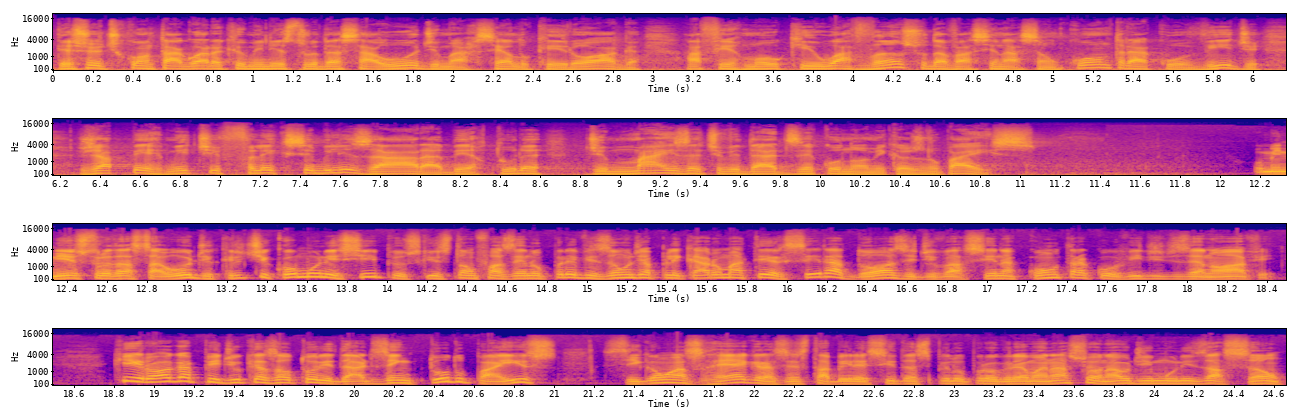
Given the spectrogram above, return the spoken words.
Deixa eu te contar agora que o ministro da Saúde, Marcelo Queiroga, afirmou que o avanço da vacinação contra a Covid já permite flexibilizar a abertura de mais atividades econômicas no país. O ministro da Saúde criticou municípios que estão fazendo previsão de aplicar uma terceira dose de vacina contra a Covid-19. Queiroga pediu que as autoridades em todo o país sigam as regras estabelecidas pelo Programa Nacional de Imunização.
